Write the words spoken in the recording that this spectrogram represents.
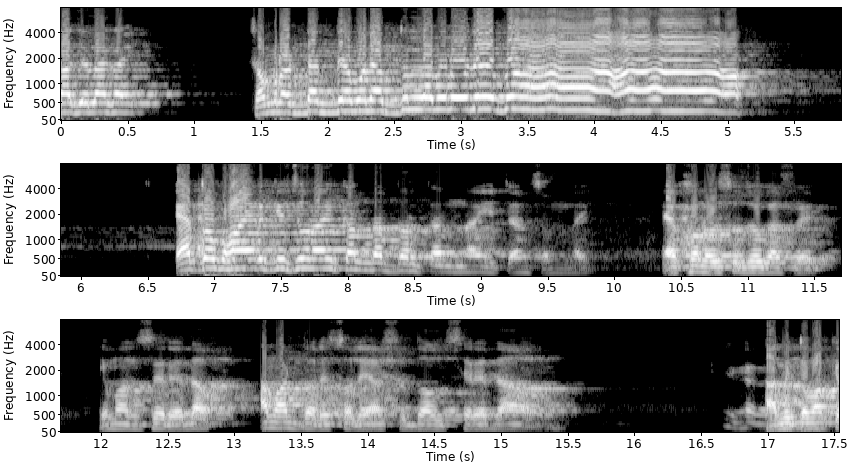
কাজে লাগাই সম্রাট ডাক দেয়া বলে, আব্দুল্লাহ বিন হোজাইফা এত ভয়ের কিছু নাই কান্দার দরকার নাই টেনশন নাই। এখনও সুযোগ আছে, ইমান ছেড়ে দাও, আমার দলে চলে আসো, দল ছেড়ে দাও। আমি তোমাকে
